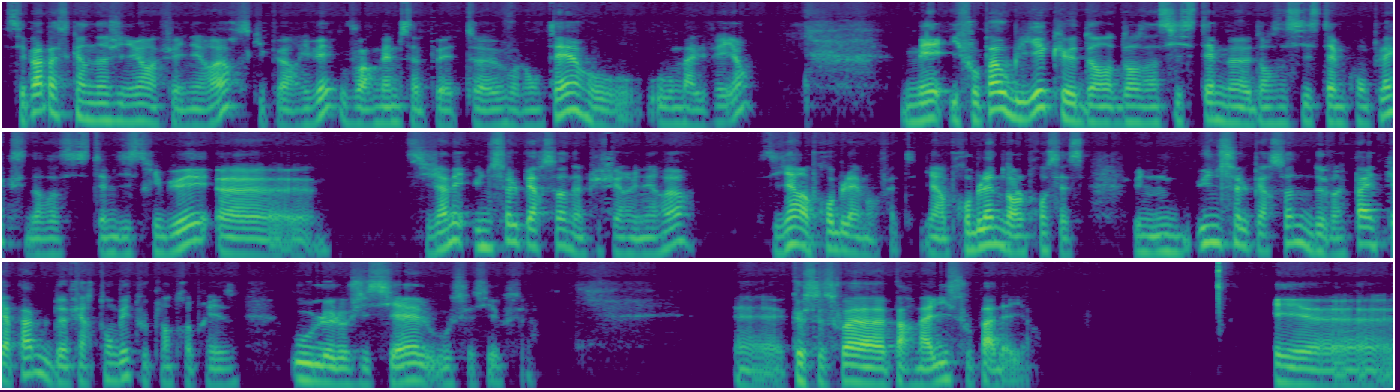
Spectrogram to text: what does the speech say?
C'est pas parce qu'un ingénieur a fait une erreur, ce qui peut arriver, voire même ça peut être euh, volontaire ou, malveillant, mais il ne faut pas oublier que dans, un système, dans un système complexe, dans un système distribué, euh, si jamais une seule personne a pu faire une erreur, il y a un problème en fait. Il y a un problème dans le process. Une, seule personne ne devrait pas être capable de faire tomber toute l'entreprise, ou le logiciel, ou ceci ou cela. Euh, que ce soit par malice ou pas d'ailleurs. Et, euh,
